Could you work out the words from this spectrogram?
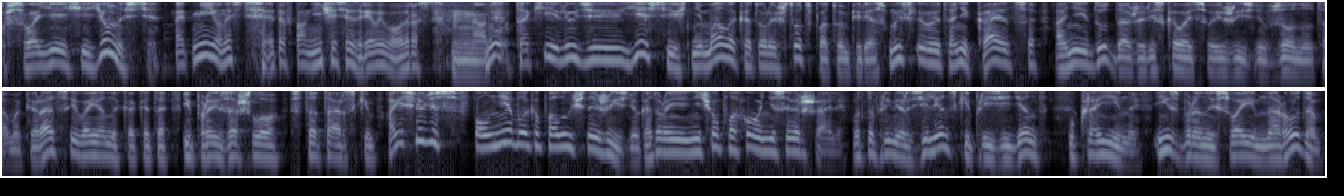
в своей юности? Это не юность, это вполне ничего себе зрелый возраст. Вот. Ну, такие люди есть, их немало, которые что-то потом переосмысливают, они каятся, они идут даже рисковать своей жизнью в зону там, операций военных, как это и произошло с татарским. А есть люди с вполне благополучной жизнью, которые ничего плохого не совершали. Вот, например, Зеленский президент Украины, избранный своим народом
